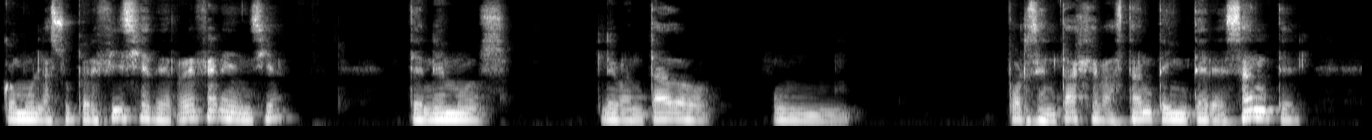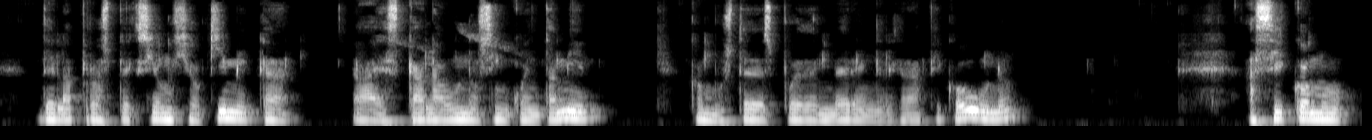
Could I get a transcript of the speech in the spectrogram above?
como la superficie de referencia. Tenemos levantado un porcentaje bastante interesante de la prospección geoquímica a escala 1.50.000, como ustedes pueden ver en el gráfico 1, así como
